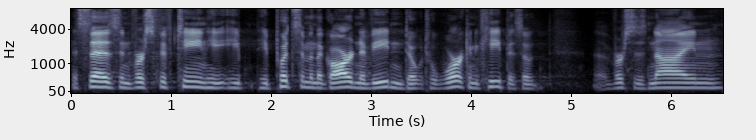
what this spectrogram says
It says in verse 15, he, he, he puts him in the Garden of Eden to, to work and to keep it. So uh, verses 9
